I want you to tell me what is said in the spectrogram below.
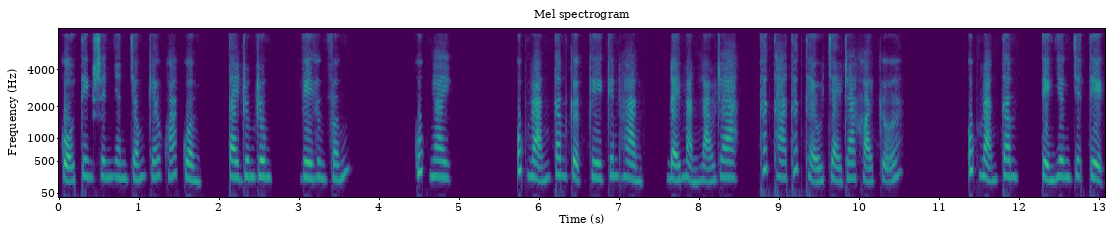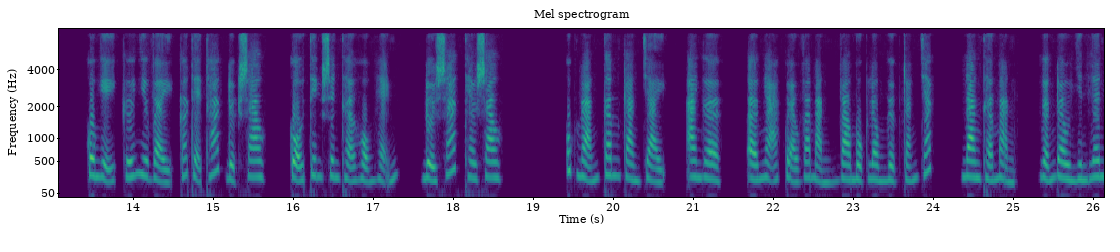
Cổ tiên sinh nhanh chóng kéo khóa quần, tay run run, vì hưng phấn. Cút ngay. Úc noãn tâm cực kỳ kinh hoàng, đẩy mạnh lão ra, thất tha thất thểu chạy ra khỏi cửa. Úc noãn tâm, tiện nhân chết tiệt, cô nghĩ cứ như vậy có thể thoát được sao? Cổ tiên sinh thở hổn hển, đuổi sát theo sau. Úc noãn tâm càng chạy, ai ngờ, ở ngã quẹo va mạnh vào một lồng ngực trắng chắc, nàng thở mạnh, ngẩng đầu nhìn lên,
